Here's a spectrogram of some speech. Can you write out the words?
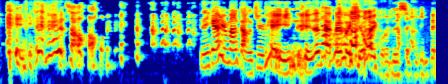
欸、你这配的超好哎。你应该去帮港剧配音的，你这太会会学外国人的声音了。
